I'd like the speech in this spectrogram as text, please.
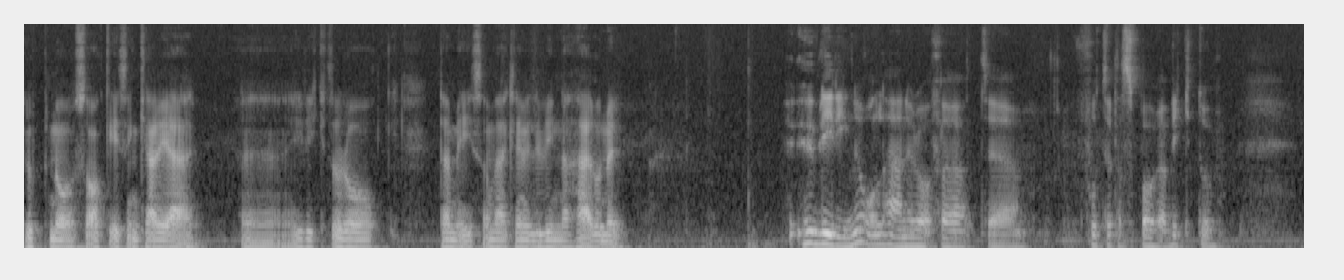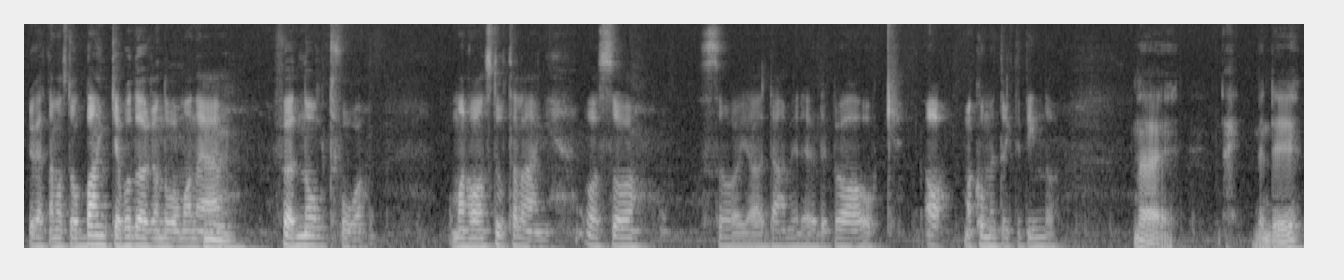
uppnå saker i sin karriär. Eh, I Viktor då och Dami som verkligen vill vinna här och nu. Hur blir din roll här nu då för att eh, fortsätta spåra Viktor? Du vet när man står och bankar på dörren då, man är mm. född 02 och man har en stor talang och så, så gör Dami det väldigt bra och ja, man kommer inte riktigt in då. Nej, nej men det...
